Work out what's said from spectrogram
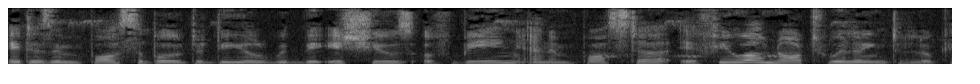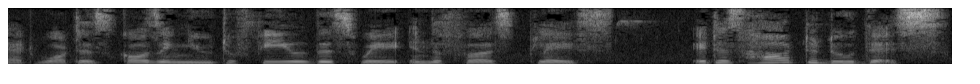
It is impossible to deal with the issues of being an imposter if you are not willing to look at what is causing you to feel this way in the first place. It is hard to do this.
